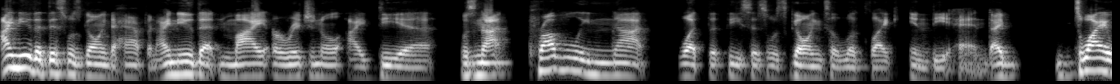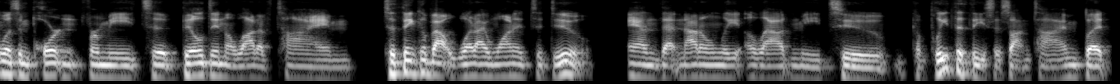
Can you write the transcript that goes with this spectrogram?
I knew that this was going to happen. I knew that my original idea was not probably not what the thesis was going to look like in the end. I it's why it was important for me to build in a lot of time to think about what I wanted to do. And that not only allowed me to complete the thesis on time, but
